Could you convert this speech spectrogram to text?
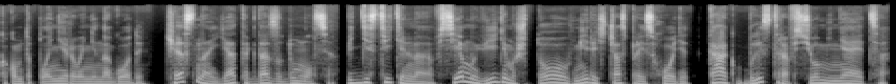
каком-то планировании на годы. Честно, я тогда задумался. Ведь действительно, все мы видим, что в мире сейчас происходит, как быстро все меняется.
